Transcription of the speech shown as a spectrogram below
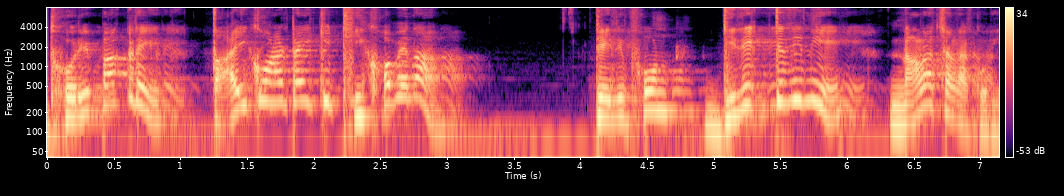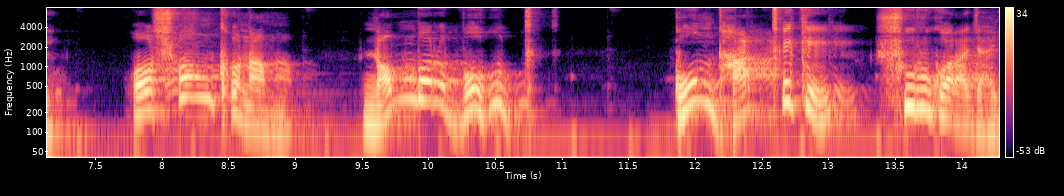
ধরে পাকড়ে তাই করাটাই কি ঠিক হবে না? টেলিফোন ডিরেক্টরি নিয়ে নাড়াচাড়া করি। অসংখ্য নাম, নম্বর বহুত। কোন ধার থেকে শুরু করা যায়?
